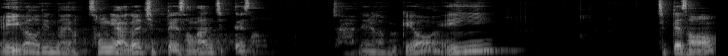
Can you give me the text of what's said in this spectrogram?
A가 어딨나요? 성리학을 집대성한 집대성. 자, 내려가 볼게요. A. 집대성.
